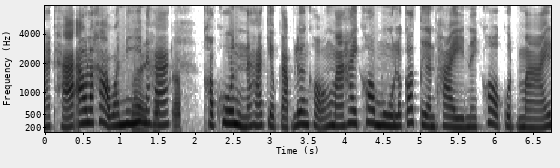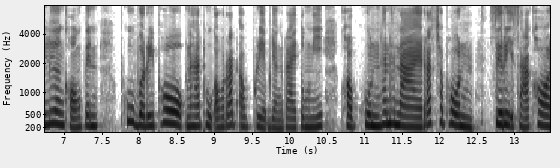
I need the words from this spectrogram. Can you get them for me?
นะคะ เอาละค่ะวันนี้นะคะขอบคุณนะคะ เกี่ยวกับเรื่องของมาให้ข้อมูลแล้วก็เตือนภัยในข้อกฎหมายเรื่องของเป็น ผู้บริโภคนะคะถูกเอารัดเอาเปรียบอย่างไรตรงนี้ ขอบคุณท่านทนายรัชพลสิริสาคร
